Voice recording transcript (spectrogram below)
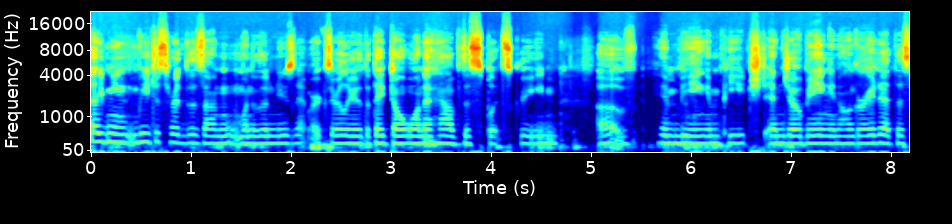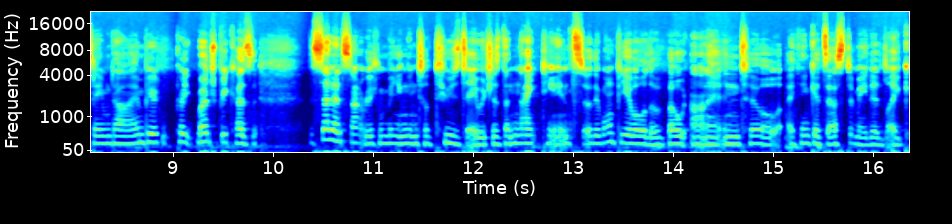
I mean we just heard this on one of the news networks earlier that they don't want to have the split screen of him being impeached and Joe being inaugurated at the same time. Pretty much because the Senate's not reconvening until Tuesday, which is the nineteenth, so they won't be able to vote on it until I think it's estimated like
